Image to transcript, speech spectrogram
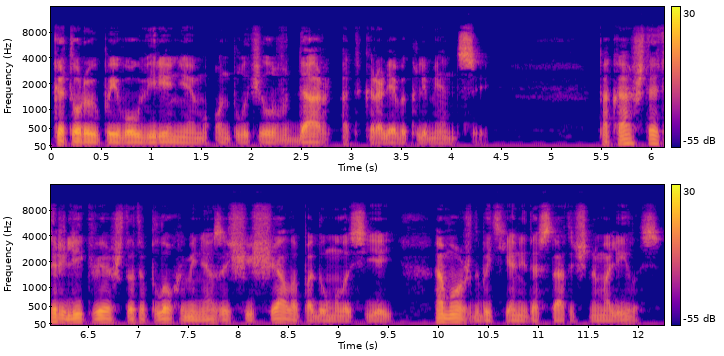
которую, по его уверениям, он получил в дар от королевы Клеменции. «Пока что эта реликвия что-то плохо меня защищала», — подумалось ей, — «а может быть, я недостаточно молилась».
